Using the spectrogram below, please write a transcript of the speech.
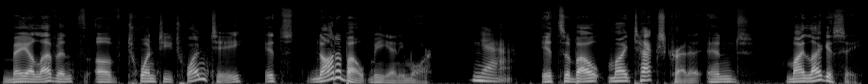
May 11th of 2020, it's not about me anymore. Yeah. It's about my tax credit and my legacy.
